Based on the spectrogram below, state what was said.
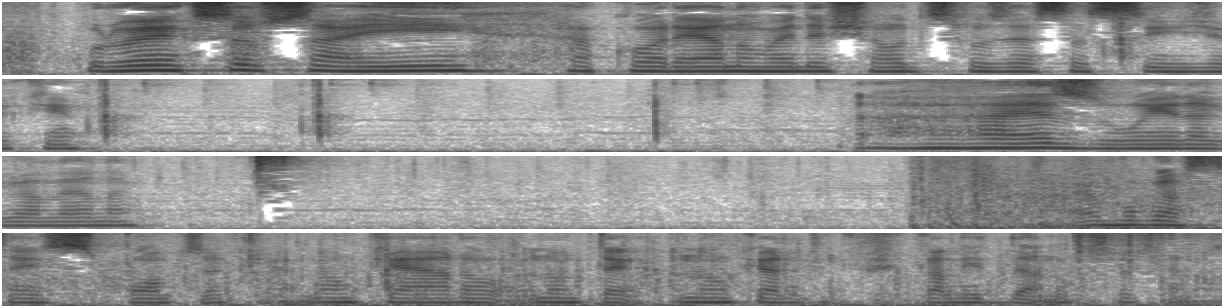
O problema é que se eu sair, a Coreia não vai deixar eu desfazer essa siege aqui. Ah, é zoeira, galera. Eu vou gastar esses pontos aqui. Eu não quero, eu não, te, não quero ter que ficar lidando com isso aqui, não.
